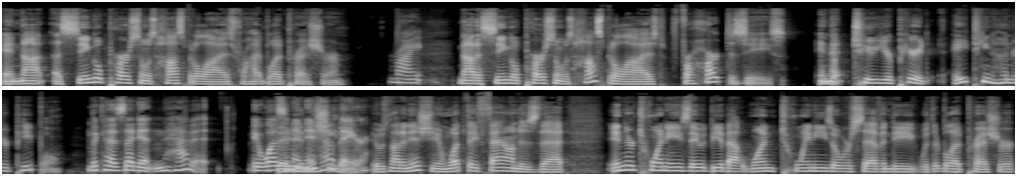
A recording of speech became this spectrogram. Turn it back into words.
and not a single person was hospitalized for high blood pressure. right. Not a single person was hospitalized for heart disease in that two year period. 1,800 people. Because they didn't have it. It wasn't an issue have it. there. It was not an issue. And what they found is that in their 20s, they would be about 120s over 70 with their blood pressure.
